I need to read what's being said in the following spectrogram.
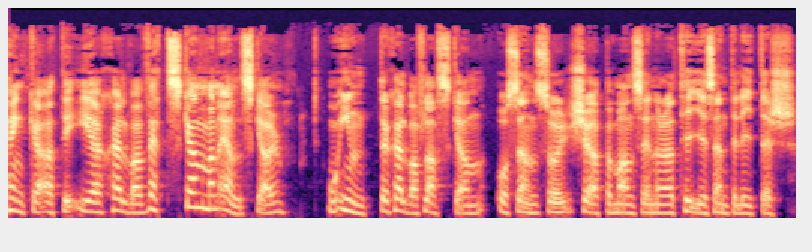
tänka att det är själva vätskan man älskar och inte själva flaskan. Och sen så köper man sig några 10 centiliters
